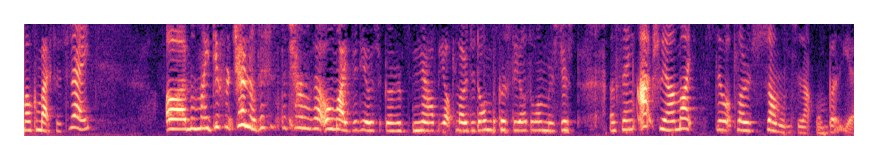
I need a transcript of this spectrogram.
welcome back. So today, I'm on my different channel. This is the channel that all my videos are going to now be uploaded on because the other one was just a thing. Actually, I might still upload some onto that one, but yeah.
